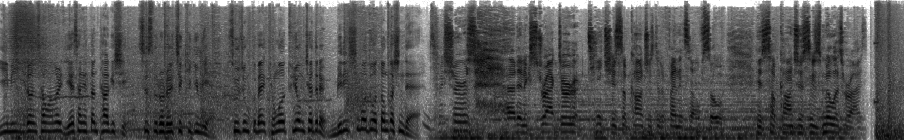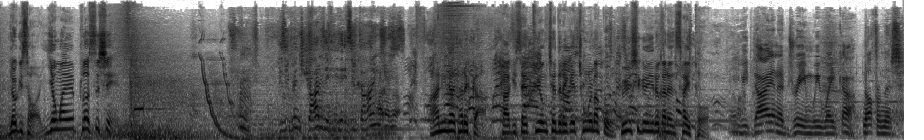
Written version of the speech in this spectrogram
이미 이런 상황을 예상했던 타깃이 스스로를 지키기 위해 수준급의 경호 투영체들을 미리 심어두었던 것인데 Fishers had an extractor teach his subconscious to defend itself, so his subconscious is militarized. 여기서 이 영화의 플러스 씬 Has he been shot? Is he, is he dying? 아니나 다를까 타깃의 투영체들에게 총을 맞고 의식을 잃어가는 사이토 When we die in a dream, we wake up. Not from this.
